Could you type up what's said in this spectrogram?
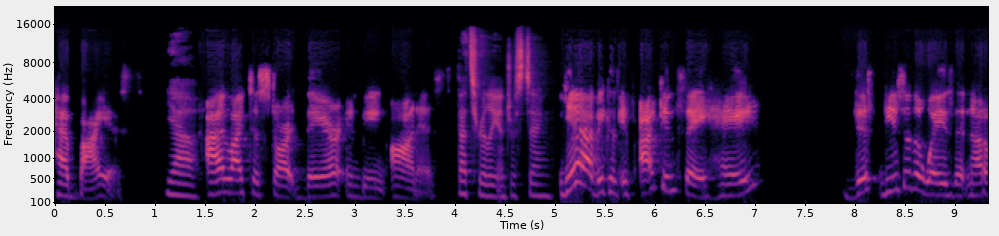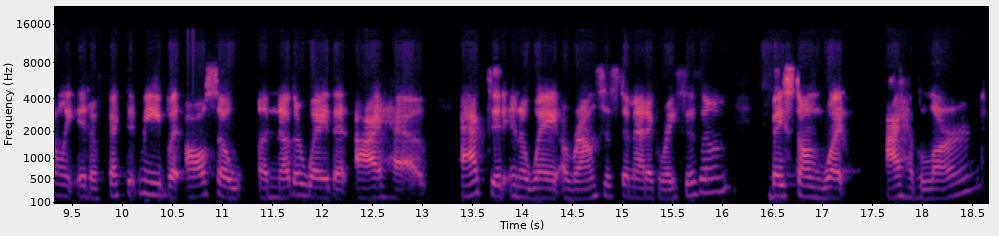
have bias yeah. I like to start there and being honest. That's really interesting. Yeah, because if I can say, hey, this these are the ways that not only it affected me, but also another way that I have acted in a way around systematic racism based on what I have learned,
